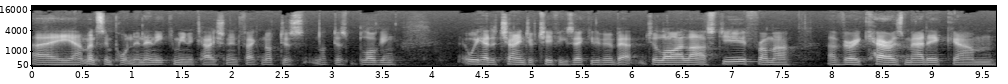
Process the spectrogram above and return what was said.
a um, it's important in any communication. In fact, not just not just blogging. We had a change of chief executive in about July last year from a, a very charismatic. Um,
